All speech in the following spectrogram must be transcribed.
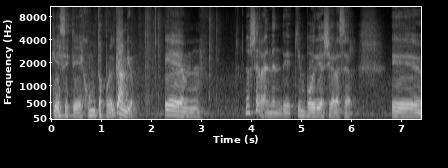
que es este Juntos por el Cambio. Em, no sé realmente quién podría llegar a ser. Eh,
